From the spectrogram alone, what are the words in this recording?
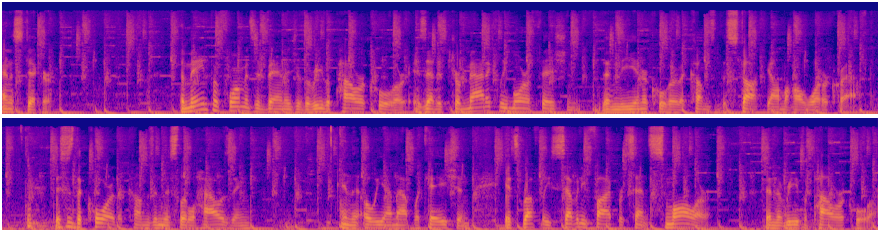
and a sticker. The main performance advantage of the Riva Power Cooler is that it's dramatically more efficient than the intercooler that comes with the stock Yamaha watercraft. This is the core that comes in this little housing in the OEM application. It's roughly 75% smaller than the Riva Power Cooler.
